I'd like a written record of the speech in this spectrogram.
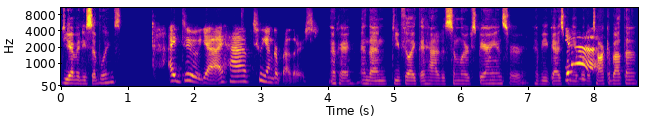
do you have any siblings? I do. Yeah. I have two younger brothers. Okay. And then do you feel like they had a similar experience or have you guys been yeah. able to talk about that?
